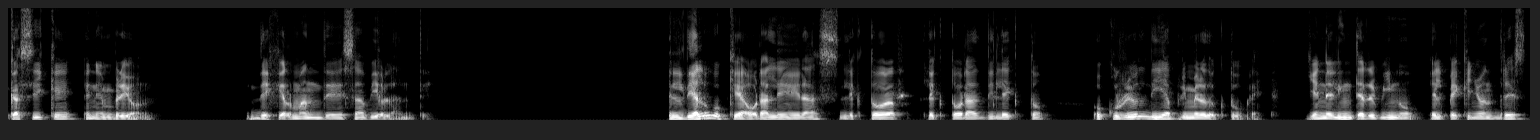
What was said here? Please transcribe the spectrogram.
cacique en embrión de Germán Dehesa Violante. El diálogo que ahora leerás, lector, lectora dilecto, ocurrió el día primero de octubre, y en él intervino el pequeño Andrés,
